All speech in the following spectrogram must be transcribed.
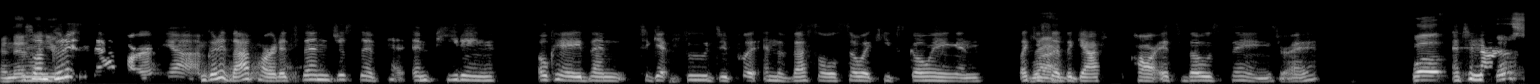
And then so I'm you... good at that part. Yeah, I'm good at that part. It's then just the impeding. Okay, then to get food to put in the vessel so it keeps going, and like you right. said, the gas car. It's those things, right? Well, and to not just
